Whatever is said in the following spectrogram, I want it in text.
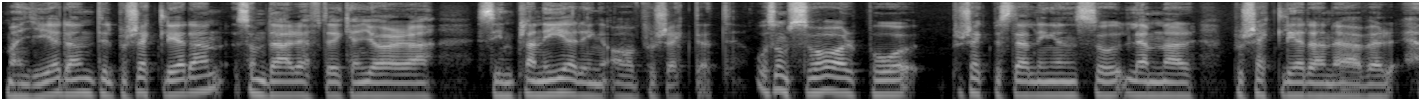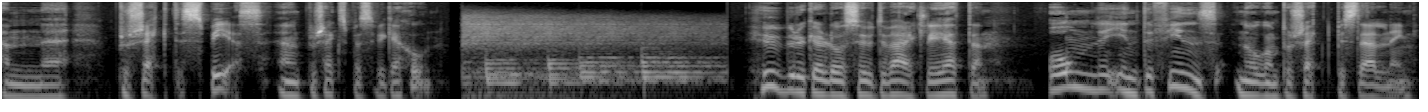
Man ger den till projektledaren som därefter kan göra sin planering av projektet. Och som svar på projektbeställningen så lämnar projektledaren över en eh, projektspec, en projektspecifikation. Hur brukar det då se ut i verkligheten? Om det inte finns någon projektbeställning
